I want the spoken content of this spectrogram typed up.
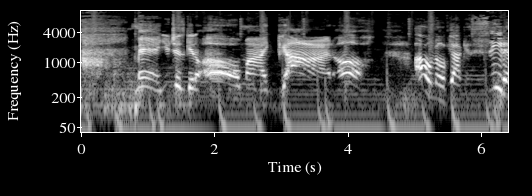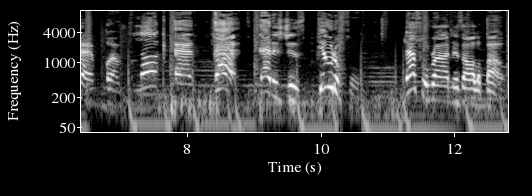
Man, you just get oh my God. Oh, I don't know if y'all can see that, but look at that. That is just beautiful. That's what riding is all about.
